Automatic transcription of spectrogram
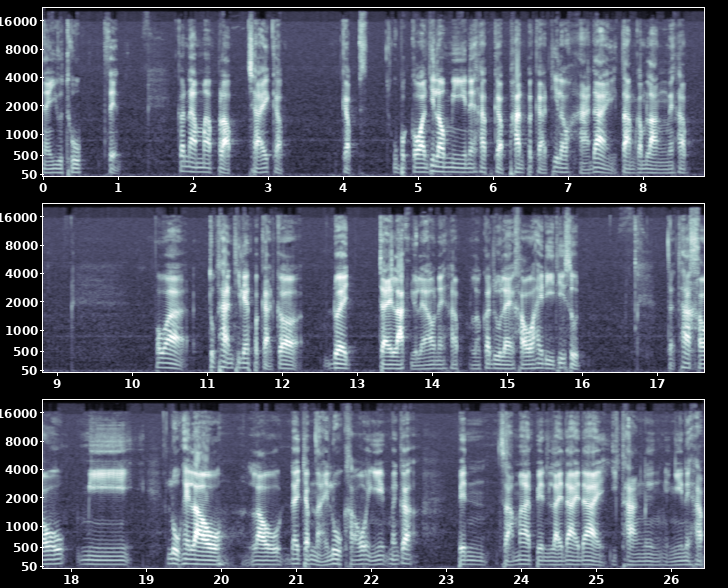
ใน YouTube เสร็จ ก็นำมาปรับใช้กับกับอุปกรณ์ที่เรามีนะครับ กับพันธุ์ประกาศที่เราหาได้ตามกำลังนะครับ เพราะว่าทุกท่านที่เลี้ยงประกาศก็ด้วยใจรักอยู่แล้วนะครับ เราก็ดูแลเขาให้ดีที่สุด แต่ถ้าเขามีลูกให้เรา เราได้จำหน่ายลูกเขาอย่างนี้มันก็เป็นสามารถเป็นรายได้ได้อีกทางหนึ่งอย่างนี้นะครับ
